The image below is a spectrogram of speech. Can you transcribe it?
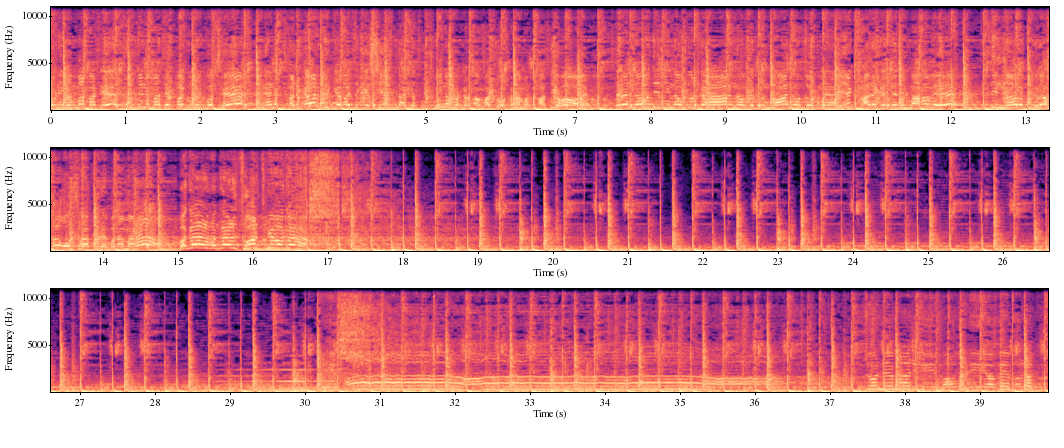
મારી રમવા માટે ધરતીના માથે પગ મૂક્યો છે એને ખડકારથી કહેવાય છે કે શેષ નાગને પૃથ્વીને પકડવા માટે અકડામણ થતી હોય, ત્યારે નવ દીની નવ દુર્ગા નવ જગદંબા નવ જોગમયા એક હારે ગરબે રમવા આવે, તેથી નવ ગ્રહ ઓછા પડે ભલા જોરથી વગર sabemos lo que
